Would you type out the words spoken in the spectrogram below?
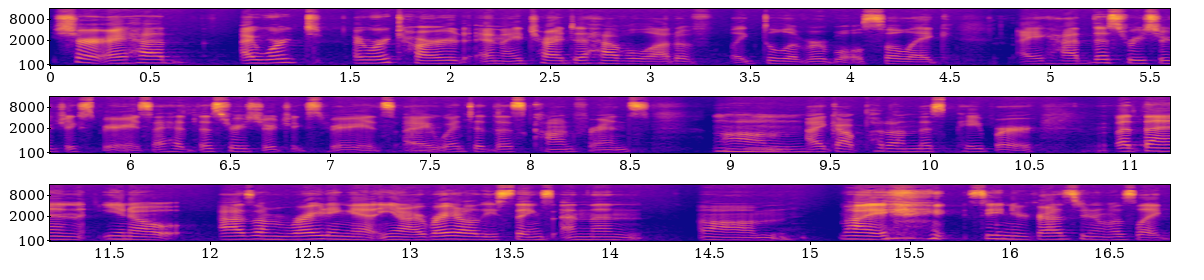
sure I had I worked I worked hard and I tried to have a lot of like deliverables. So like I had this research experience, I had this research experience, I went to this conference, um, I got put on this paper. But then, you know, as I'm writing it, you know, I write all these things and then um, my senior grad student was like,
